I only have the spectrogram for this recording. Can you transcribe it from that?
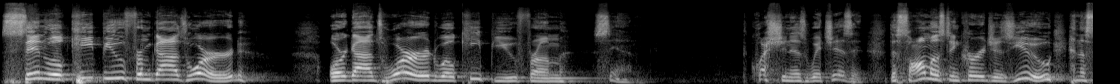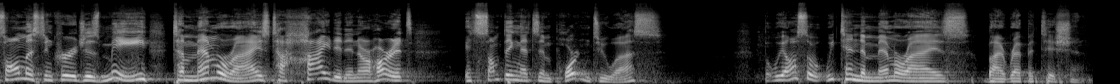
sin will keep you from God's word, or God's word will keep you from sin. The question is, which is it? The psalmist encourages you, and the psalmist encourages me to memorize, to hide it in our heart. It's, it's something that's important to us, but we also we tend to memorize by repetition.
